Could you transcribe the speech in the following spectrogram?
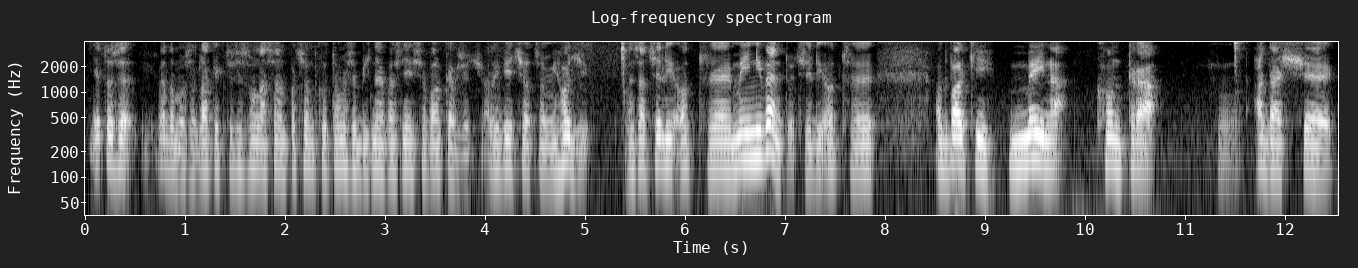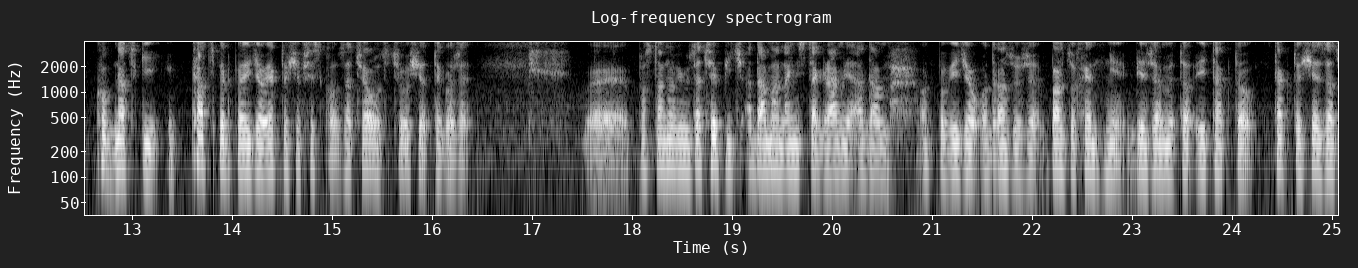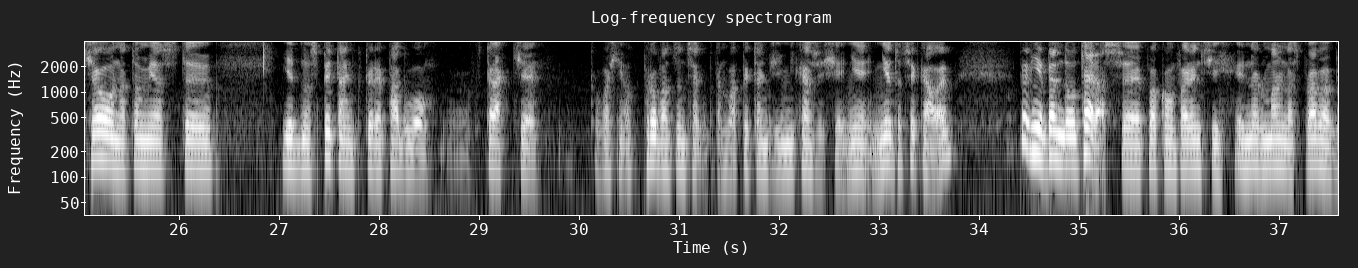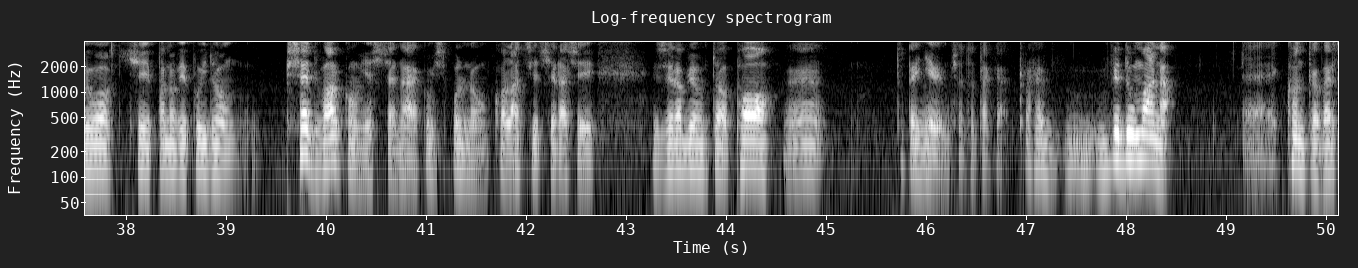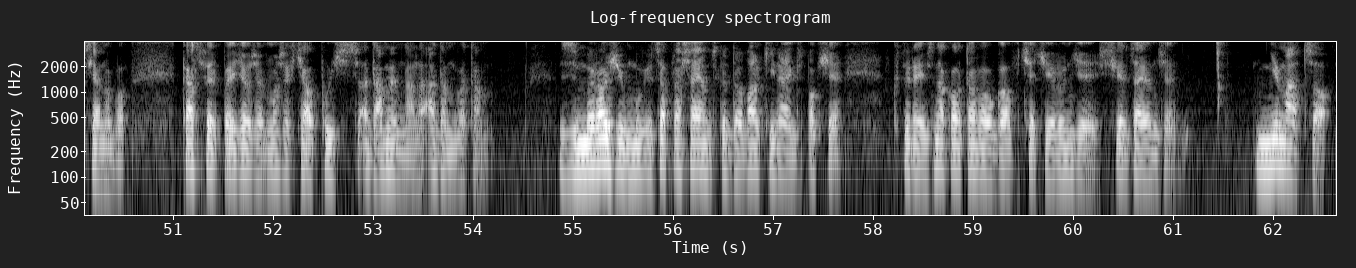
Nie to, że wiadomo, że dla tych, którzy są na samym początku, to może być najważniejsza walka w życiu, ale wiecie o co mi chodzi. Zaczęli od e, main eventu, czyli od, e, od walki maina kontra Adaś Kownacki. Kacper powiedział, jak to się wszystko zaczęło. Zaczęło się od tego, że postanowił zaczepić Adama na Instagramie. Adam odpowiedział od razu, że bardzo chętnie bierzemy to i tak to, tak to się zaczęło. Natomiast e, jedno z pytań, które padło w trakcie, to właśnie od prowadzącego, bo tam chyba pytań dziennikarzy się nie, nie doczekałem. Pewnie będą teraz e, po konferencji. Normalna sprawa było, czy panowie pójdą przed walką jeszcze na jakąś wspólną kolację, czy raczej zrobią to po tutaj nie wiem, czy to taka trochę wydumana e, kontrowersja, no bo Kasper powiedział, że może chciał pójść z Adamem, no ale Adam go tam zmroził, mówię, zapraszając go do walki na Xboxie, w której znokautował go w trzeciej rundzie, stwierdzając, że nie ma co,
